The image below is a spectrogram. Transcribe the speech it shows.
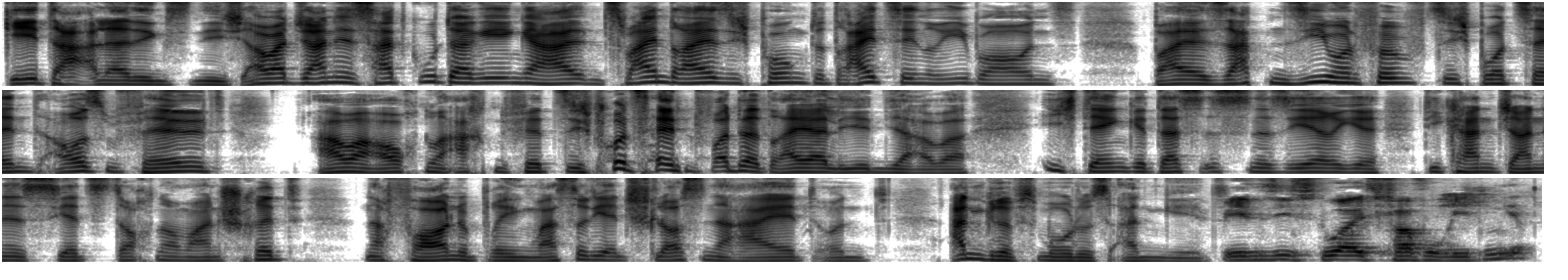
geht da allerdings nicht. Aber Giannis hat gut dagegen gehalten. 32 Punkte, 13 Rebounds bei satten 57 Prozent aus dem Feld aber auch nur 48 Prozent von der Dreierlinie. Aber ich denke, das ist eine Serie, die kann Janis jetzt doch nochmal einen Schritt nach vorne bringen, was so die Entschlossenheit und Angriffsmodus angeht. Wen siehst du als Favoriten jetzt?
